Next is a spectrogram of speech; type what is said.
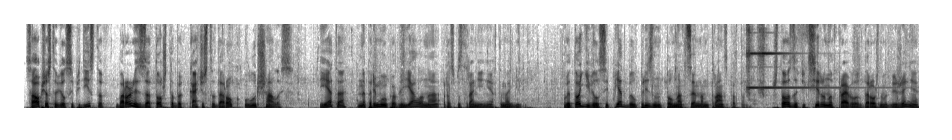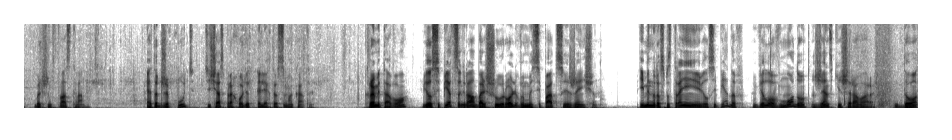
Сообщества велосипедистов боролись за то, чтобы качество дорог улучшалось, и это напрямую повлияло на распространение автомобилей. В итоге велосипед был признан полноценным транспортом, что зафиксировано в правилах дорожного движения большинства стран. Этот же путь сейчас проходят электросамокаты. Кроме того, велосипед сыграл большую роль в эмансипации женщин. Именно распространение велосипедов ввело в моду женские шаровары. До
